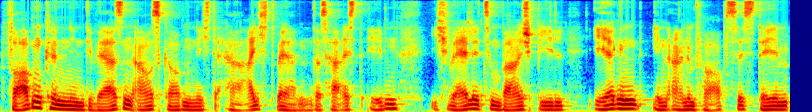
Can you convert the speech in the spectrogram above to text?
Farben können in diversen Ausgaben nicht erreicht werden. Das heißt eben, ich wähle zum Beispiel irgend in einem Farbsystem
